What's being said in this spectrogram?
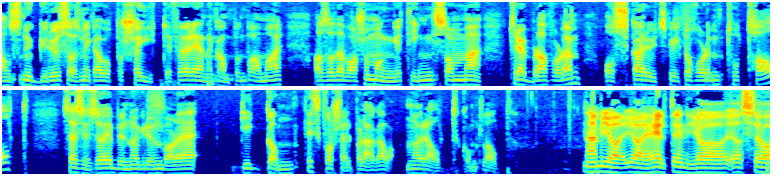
han Snuggerud som ikke har gått på skøyter før ene kampen på Hamar. Altså Det var så mange ting som uh, trøbla for dem. Oskar utspilte Holm totalt. Så jeg syns i bunn og grunn var det gigantisk forskjell på laga når alt kom til alt. Nei, men jeg, jeg er helt enig. Jeg, jeg så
